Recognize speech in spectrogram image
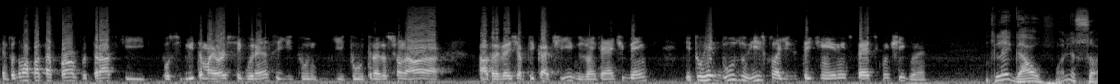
tem toda uma plataforma por trás que possibilita maior segurança de tu, de tu transacionar através de aplicativos ou internet bank e tu reduz o risco né, de ter dinheiro em espécie contigo, né? Que legal, olha só.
